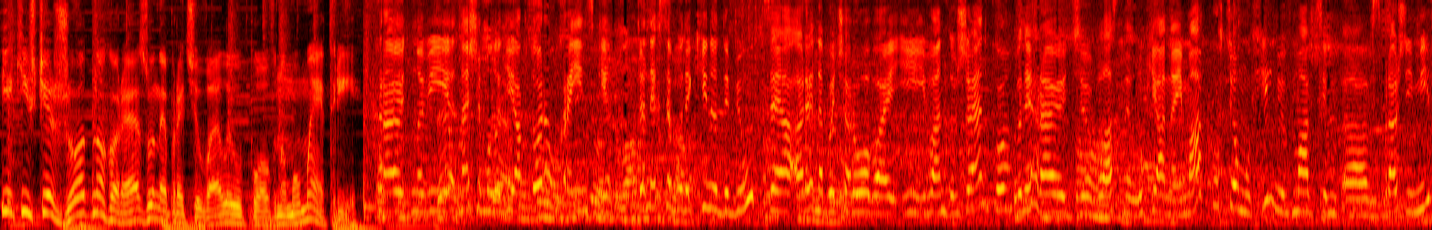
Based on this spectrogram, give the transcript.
які ще жодного разу не працювали у повному метрі. Грають нові наші молоді актори українські. Для них це буде кінодебют. Це Арина Бочарова і Іван Довженко. Вони грають власне Лук'яна і Мавку в цьому фільмі. В Мавці е, справжній міф.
